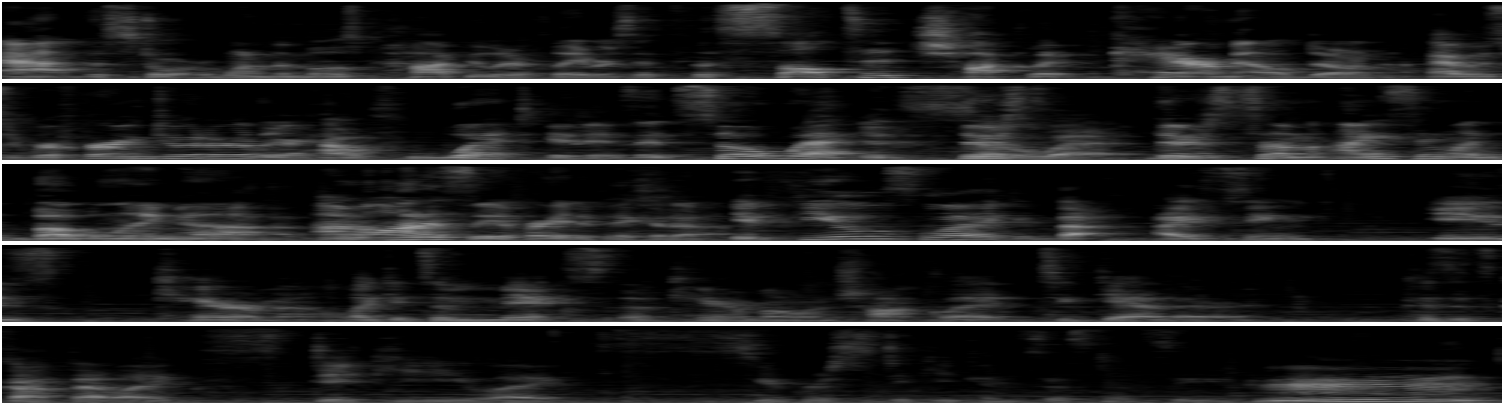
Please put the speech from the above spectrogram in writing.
at the store, one of the most popular flavors. It's the salted chocolate caramel donut. I was referring to it earlier how wet it is. It's so wet. It's so There's- wet. There's some icing like bubbling up. I'm honestly afraid to pick it up. It feels like the icing is caramel, like it's a mix of caramel and chocolate together, because it's got that like sticky, like super sticky consistency. Mmm,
